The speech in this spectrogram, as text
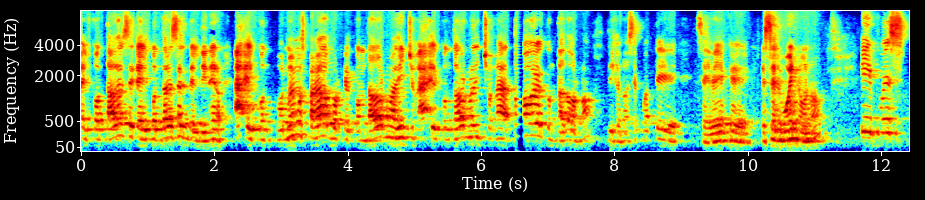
el contador es el, contador es el del dinero. Ah, el pues no hemos pagado porque el contador no ha dicho, ah, el contador no ha dicho nada, todo el contador, ¿no? Dije, no, ese cuate se ve que es el bueno, ¿no? Y pues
